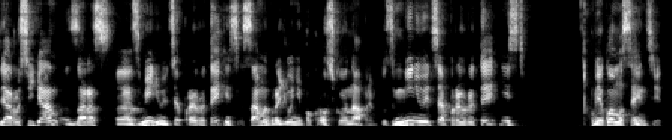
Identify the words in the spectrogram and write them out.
для росіян зараз змінюється пріоритетність саме в районі Покровського напрямку. Змінюється пріоритетність в якому сенсі?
